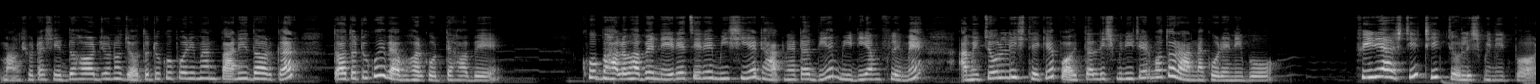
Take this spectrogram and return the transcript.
মাংসটা সেদ্ধ হওয়ার জন্য যতটুকু পরিমাণ পানি দরকার, ততটুকুই ব্যবহার করতে হবে। খুব ভালোভাবে নেড়ে চেড়ে মিশিয়ে ঢাকনাটা দিয়ে মিডিয়াম ফ্লেমে আমি চল্লিশ থেকে পঁয়তাল্লিশ মিনিটের মতো রান্না করে নিব। ফিরে আসছি ঠিক চল্লিশ মিনিট পর।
